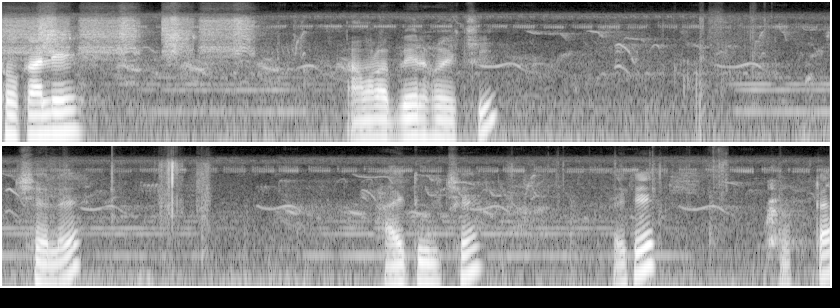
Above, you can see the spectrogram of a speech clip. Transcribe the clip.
সকালে আমরা বের হয়েছি ছেলে হাই তুলছে দেখে মুখটা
